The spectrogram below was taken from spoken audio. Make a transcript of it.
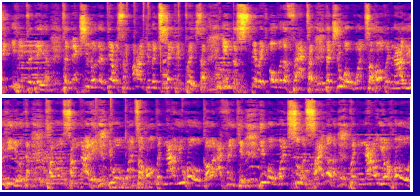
sent here today to let you know that there is some arguments taking place in the spirit over the fact that you were once a hoe, but now you healed. Come on, somebody. You were once a hoe, but now you whole. God, I thank you. You were once suicidal, but now you're whole.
